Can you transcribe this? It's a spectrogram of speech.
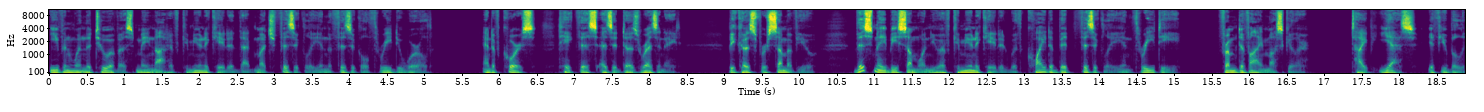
even when the two of us may not have communicated that much physically in the physical 3D world. And of course, take this as it does resonate, because for some of you, this may be someone you have communicated with quite a bit physically in 3D. From Divine Masculine. Type yes if you believe.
